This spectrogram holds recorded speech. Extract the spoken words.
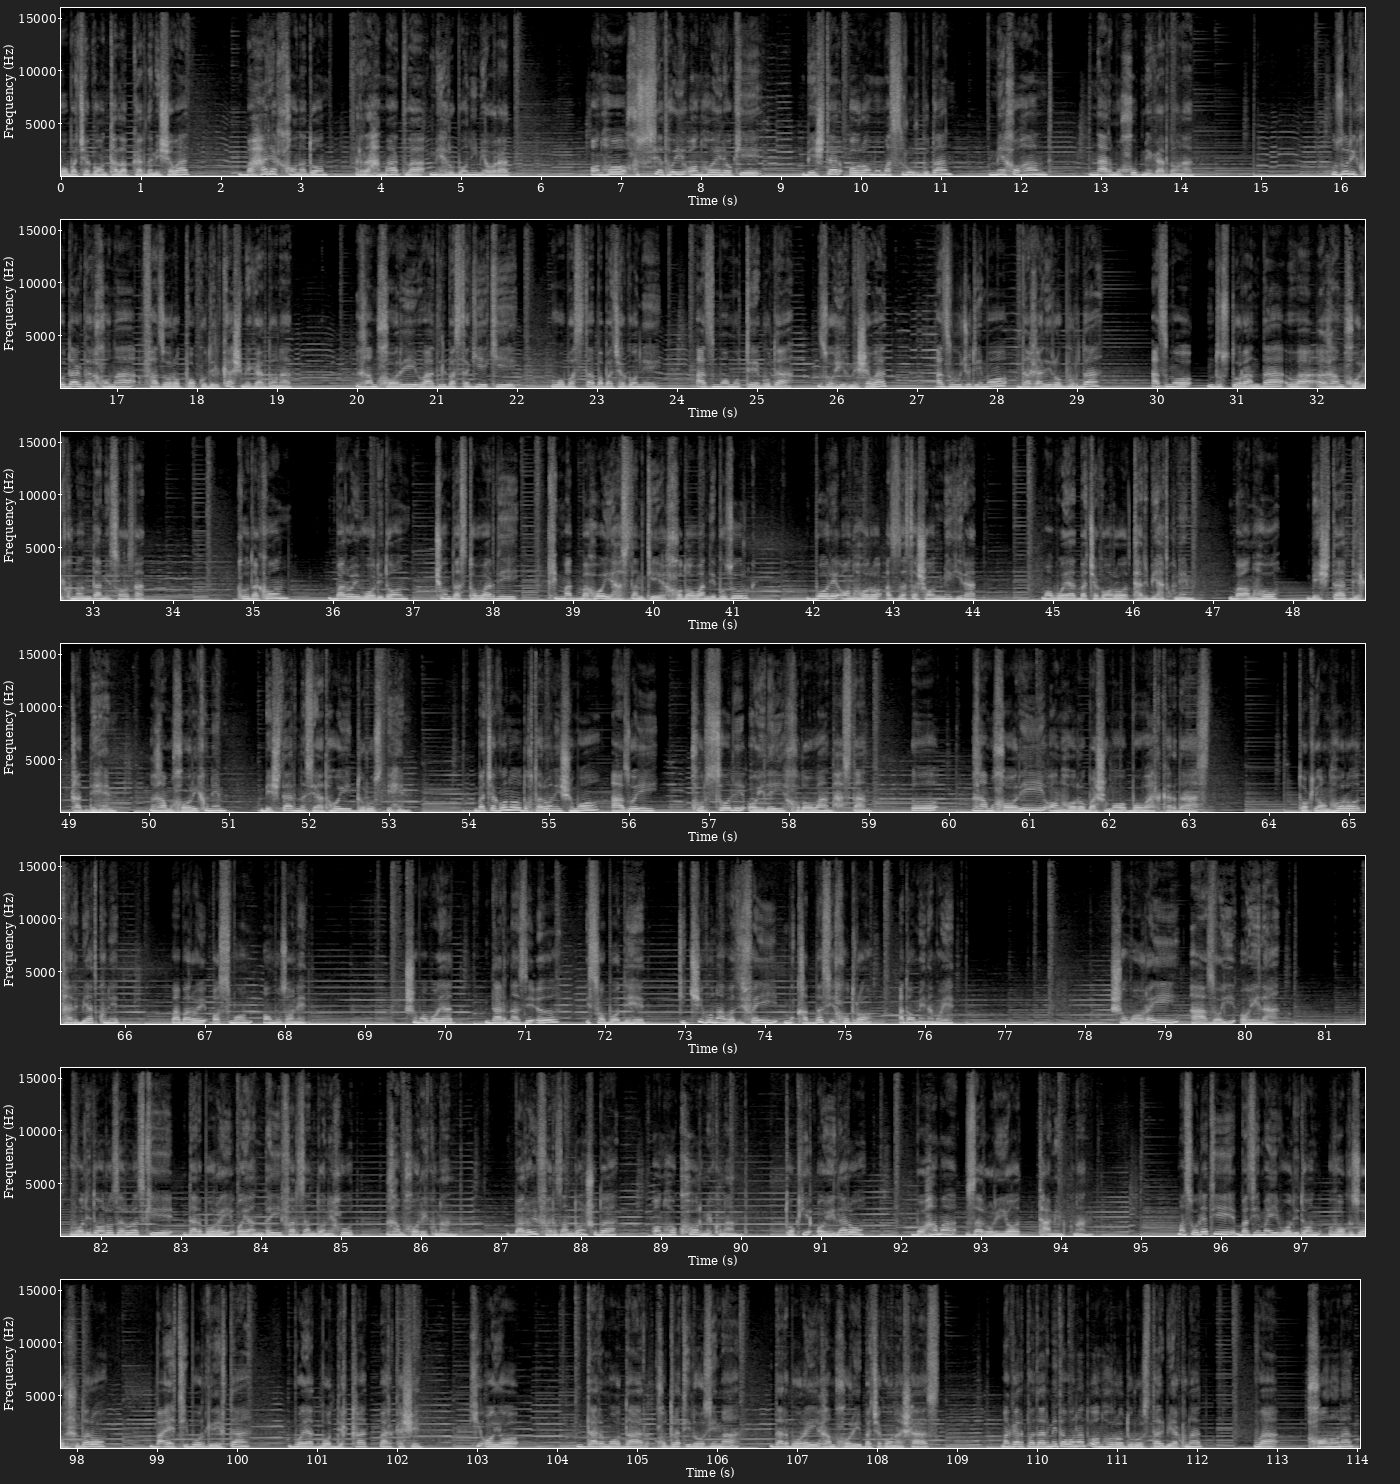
бо бачагон талаб карда мешавад ба ҳар як хонадон раҳмат ва меҳрубонӣ меорад. Онҳо хусусиятҳои онҳоеро ки бештар орому масрур буданд мехоҳанд нарму хуб мегардонад ҳузури кӯдак дар хона фазоро поку дилкаш мегардонад. Ғамхорӣ ва дилбастагие ки вобаста ба бачагони аз мо муттеъ буда зоҳир мешавад аз вуҷуди мо дағалиро бурда аз мо дӯстдоранда ва ғамхорикунанда месозад. Кӯдакон барои волидон чун дастоварди қиматбаҳое ҳастанд ки худованди бузург боре онҳоро аз дасташон мегирад мо бояд бачагонро тарбият кунем. Ба онҳо бештар диққат диҳем ғамхорӣ кунем бештар насиҳатҳои дуруст диҳем. Бачагону духтарони шумо аъзои хурдсоли оилаи худованд ҳастанд. Ӯ ғамхории онҳоро ба шумо бовар кардааст. То ки онҳоро тарбият кунед ва барои осмон омӯзонед. Шумо бояд дар назди ӯ ҳисобот диҳед ки чӣ гуна вазифаи муқаддаси худро адо менамоед. Шумораи аъзои оила. Волидонро зарур аст ки дар бораи ояндаи фарзандони худ ғамхорӣ кунанд. Барои фарзандон шуда онҳо кор мекунанд то ки оиларо бо ҳама заруриёт таъмин кунанд. Масъулияти ба зиммаи волидон вогузоршударо ба эътибор гирифта бояд бо диққат баркашид ки оё дар модар қудрати лозима дар бораи ғамхории бачагонаш ҳаст магар падар метавонад онҳоро дуруст тарбия кунад ва хононад?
